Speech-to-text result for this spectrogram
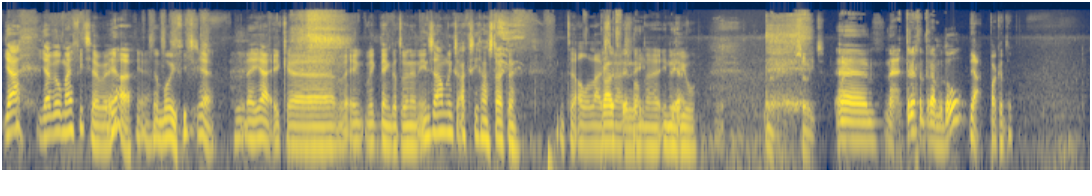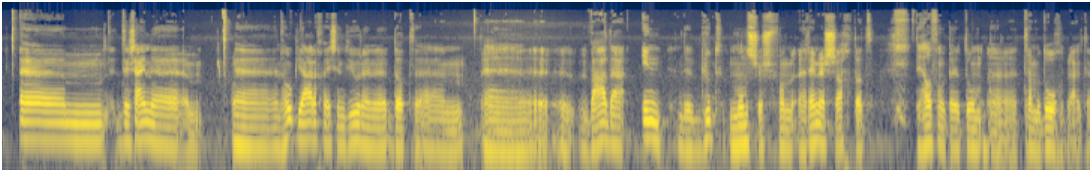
ja, jij wil mijn fiets hebben, hè? Ja, ja. een mooie fiets. Ja. Nee, ja, ik, eh, ik, ik denk dat we een inzamelingsactie gaan starten. Met eh, alle luisteraars van Crowdfunding. eh In het Ja. Zoiets. Ehm, nou, terug naar tramadol. Ja, pak het op. Ehm, er zijn een hoop jaren geweest in het wielrennen dat ehm, eh, WADA in de bloedmonsters van renners zag dat de helft van het peloton eh, tramadol gebruikte.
